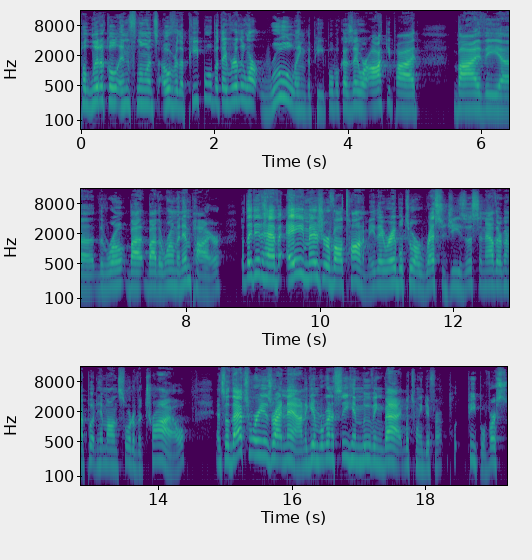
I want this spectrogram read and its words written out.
political influence over the people, but they really weren't ruling the people because they were occupied by the, uh, the, by, by the Roman Empire. But they did have a measure of autonomy. They were able to arrest Jesus, and now they're going to put him on sort of a trial. And so that's where he is right now. And again, we're going to see him moving back between different people. Verse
